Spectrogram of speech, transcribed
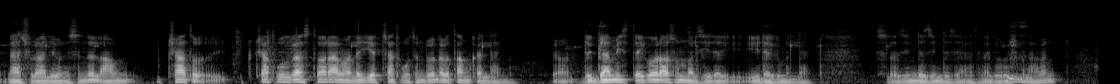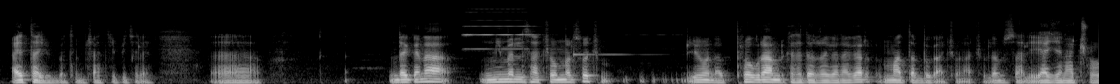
natural የሆነ ስንል አሁን chat bot ጋር ስታወራ መለየት chat bot እንደሆነ በጣም ቀላል ነው። ድጋሚ ስጠይቀው ራሱን መልስ ይደ- ይደግምላል። ስለዚህ እንደዚህ እንደዚህ አይነት ነገሮች ምናምን አይታዩበትም ቻት ጂፒቲ ላይ እንደገና የሚመልሳቸውን መልሶች የሆነ ፕሮግራም ከተደረገ ነገር የማትጠብቃቸው ናቸው። ለምሳሌ ያየናቸው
